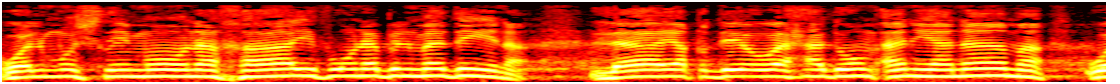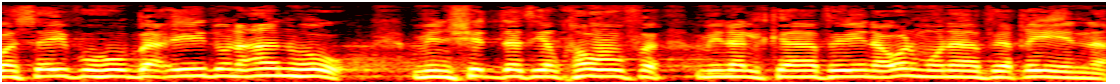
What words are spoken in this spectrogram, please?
والمسلمون خائفون بالمدينة لا يقدر أحدهم أن ينام وسيفه بعيد عنه من شدة الخوف من الكافرين والمنافقين.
